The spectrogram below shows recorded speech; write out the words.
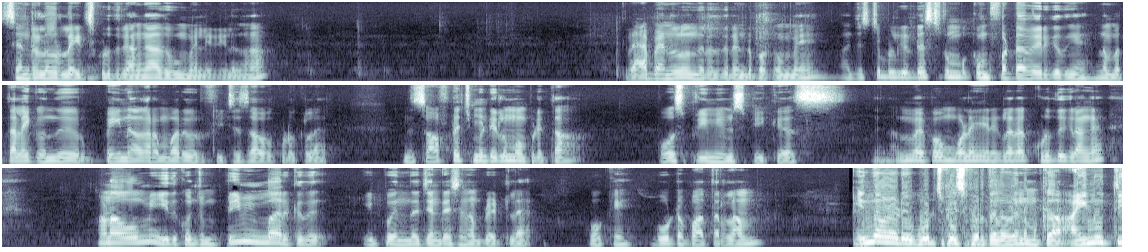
சென்ட்ரலில் ஒரு லைட்ஸ் கொடுத்துருக்காங்க. அதுவும் எல்இடியில் தான். கிராப் ஹேண்டில் வந்துடுது ரெண்டு பக்கமே அட்ஜஸ்டபிள் டெஸ்ட் ரொம்ப கம்ஃபர்ட்டாகவே இருக்குதுங்க. நம்ம தலைக்கு வந்து ஒரு பெயின் ஆகிற மாதிரி ஒரு ஃபீச்சர்ஸாக கொடுக்கல. இந்த சாஃப்ட் டச் மெட்டீரியலும் அப்படி தான் போஸ்ட் ப்ரீமியம் ஸ்பீக்கர்ஸ் எல்லாமே எப்பவும் போல ரெகுலராக கொடுத்துக்கிறாங்க. ஆனாலுமே இது கொஞ்சம் ப்ரீமியமாக இருக்குது. இப்போ இந்த ஜென்ரேஷன் அப்டேட்டில் ஓகே போட்டை பார்த்துடலாம். இந்த பூட் ஸ்பேஸ் பொறுத்தளவு நமக்கு ஐநூற்றி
